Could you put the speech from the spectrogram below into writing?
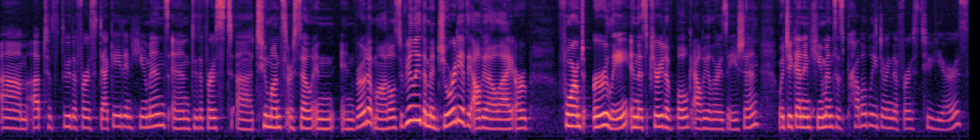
um, up to through the first decade in humans and through the first uh, two months or so in, in rodent models, really the majority of the alveoli are formed early in this period of bulk alveolarization, which again in humans is probably during the first two years,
